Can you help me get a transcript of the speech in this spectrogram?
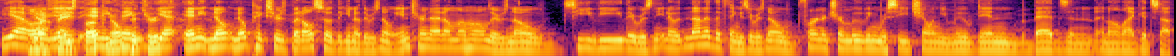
yeah, Yeah. or yeah, Facebook, anything, no pictures. Yeah, any no no pictures, but also the, you know there was no internet on the home, there was no TV, there was you know none of the things. There was no furniture moving receipt showing you moved in, beds and and all that good stuff.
